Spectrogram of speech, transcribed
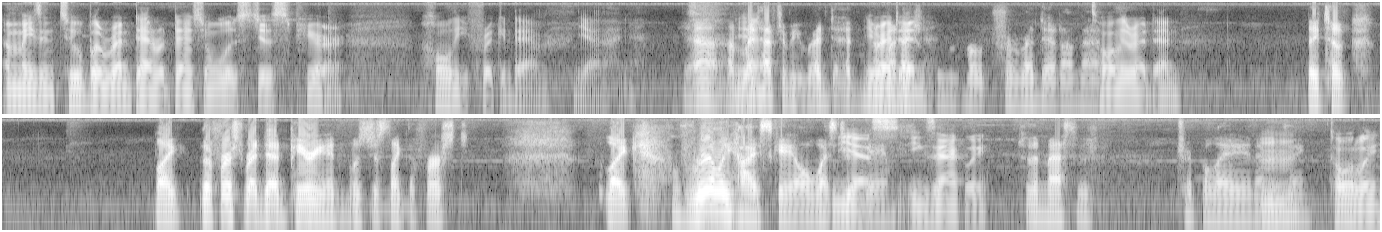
amazing too, but Red Dead Redemption was just pure. Holy freaking damn! Yeah, Yeah, I Yeah. might have to be Red Dead. I Red might Dead. vote for Red Dead on that. totally Red Dead. They took like the first Red Dead period was just like the first like really high scale Western yes, game exactly. to the massive AAA and Mhm. everything. Totally,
